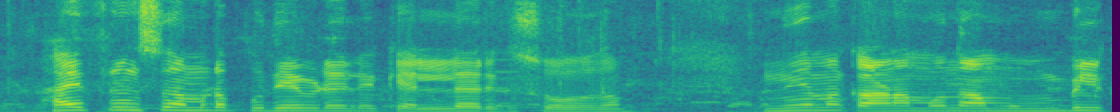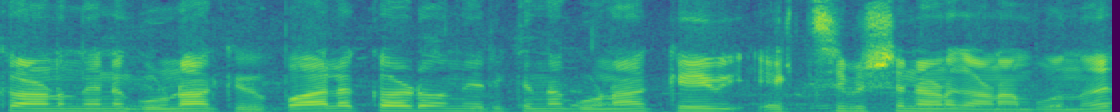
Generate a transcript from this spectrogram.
ഹായ് ഫ്രണ്ട്സ് നമ്മുടെ പുതിയ വീഡിയോയിലേക്ക് എല്ലാവർക്കും സ്വാഗതം. ഇന്ന് നമ്മൾ കാണാൻ പോകുന്ന ആ മുമ്പിൽ കാണുന്നതിന് ഗുണ കേവ്. പാലക്കാട് വന്നിരിക്കുന്ന ഗുണ കേവ് എക്സിബിഷനാണ് കാണാൻ പോകുന്നത്.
